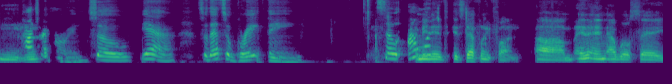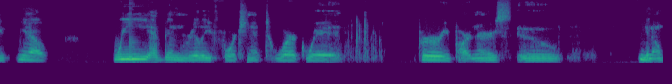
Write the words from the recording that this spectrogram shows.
Mhm. contract brewing. So yeah, so that's a great thing. So I, I mean, it's it's definitely fun. Um, and and I will say, you know, we have been really fortunate to work with brewery partners who, you know,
